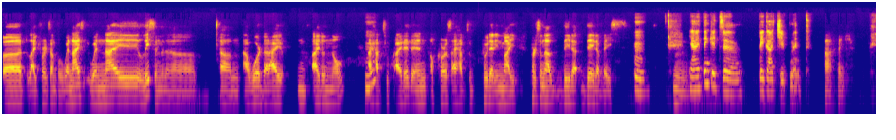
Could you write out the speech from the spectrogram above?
But like for example, when I when I listen uh, um, a word that I I don't know, I Mhm. have to write it, and of course, I have to put it in my personal data database. Mm. Mm. Yeah, I think it's a big achievement. Ah, thank you.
